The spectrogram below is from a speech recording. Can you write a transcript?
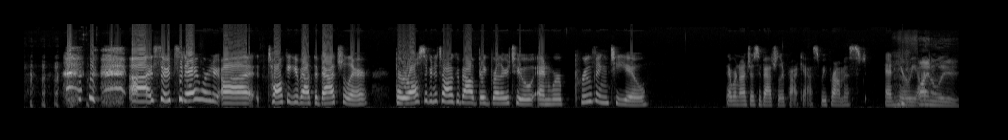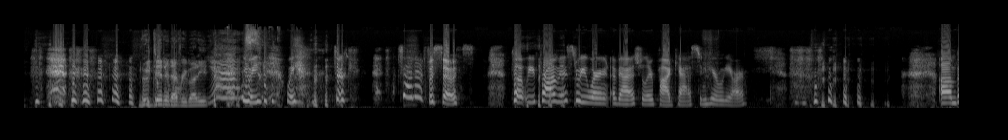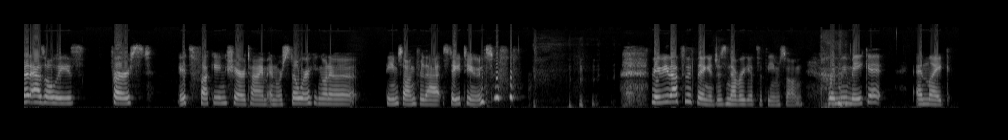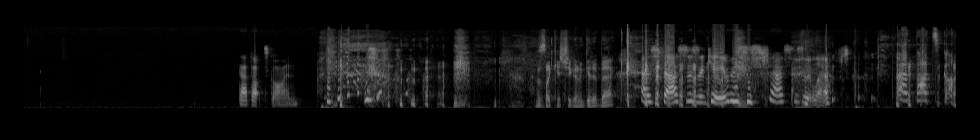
uh, so today we're uh, talking about The Bachelor, but we're also going to talk about Big Brother 2, and we're proving to you that we're not just a Bachelor podcast. We promised, and here we are. Finally. we did it, everybody. yes. we we took 10 episodes but we promised we weren't a bachelor podcast and here we are. Um, but as always first it's fucking share time and we're still working on a theme song for that. Stay tuned. Maybe that's the thing. It just never gets a theme song. When we make it and like that thought's gone I was like, is she going to get it back? as fast as it came as fast as it left. That thought's gone.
